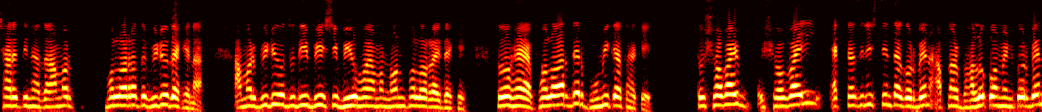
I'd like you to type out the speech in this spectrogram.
সাড়ে তিন হাজার। আমার ফলোয়াররা তো ভিডিও দেখে না। আমার ভিডিও যদি বেশি ভিউ হয়, আমার নন ফলোয়াররাই দেখে। তো হ্যাঁ ফলোয়ারদের ভূমিকা থাকে। তো সবাই সবাই একটা জিনিস চিন্তা করবেন, আপনার ভালো কমেন্ট করবেন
